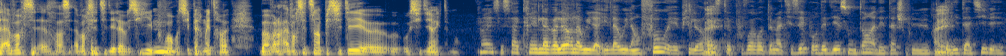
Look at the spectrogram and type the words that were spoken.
avoir avoir cette idée là aussi et Mhm. pouvoir aussi permettre, bah, voilà, avoir cette simplicité euh, aussi directement. Ouais, c'est ça, créer de la valeur là où il a, là où il en faut, et puis le Ouais. reste pouvoir automatiser pour dédier son temps à des tâches plus, plus Ouais. qualitatives et,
